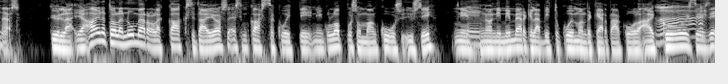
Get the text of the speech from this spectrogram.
myös. Kyllä, ja aina tuolle numerolle kaksi, tai jos esim. kassakuitti, niin kuin loppusumma on 69, niin, niin. no nimimerkillä vittu kuinka monta kertaa kuulla. Ai kuusi,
